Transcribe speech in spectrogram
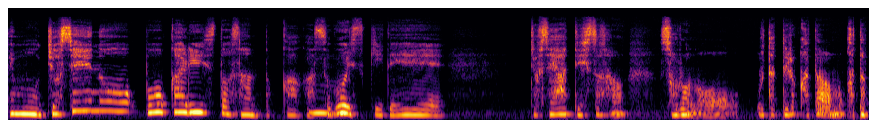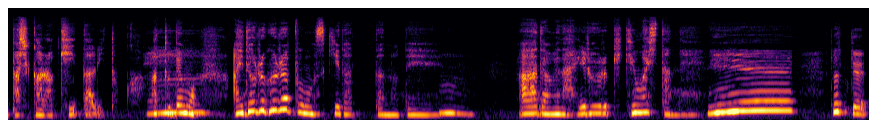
でも女性のボーカリストさんとかがすごい好きで、女性アーティストさんソロの歌ってる方はもう片っ端から聞いたりとか。あとでもうんアイドルグループも好きだったので、ああダメだいろいろ聞きましたね。ええ。だって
